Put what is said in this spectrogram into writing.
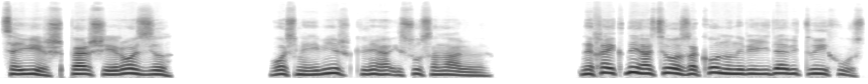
цей вірш, перший розділ, восьмий вірш, книга Ісуса Навіна. Нехай книга цього закону не відійде від твоїх уст,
